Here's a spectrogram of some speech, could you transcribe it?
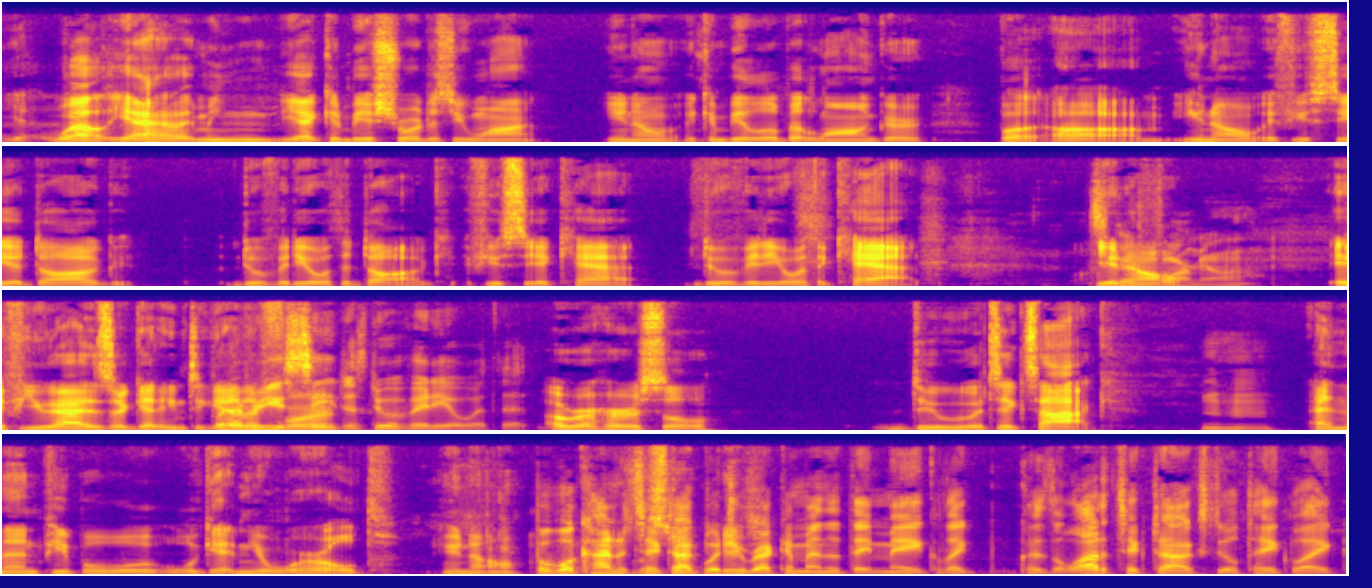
Yeah, well, yeah. I mean, yeah, it can be as short as you want. You know, it can be a little bit longer. But um, you know, if you see a dog, do a video with a dog. If you see a cat, do a video with a cat. It's you a good know, formula. If you guys are getting together Whatever you for see, just do a video with it. a rehearsal, do a TikTok, hmm and then people will will get in your world. You know. But what kind of Let's TikTok start would you recommend that they make? Like, because a lot of TikToks you'll take like,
